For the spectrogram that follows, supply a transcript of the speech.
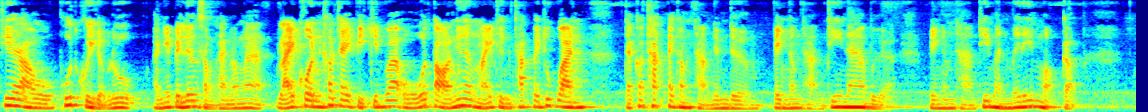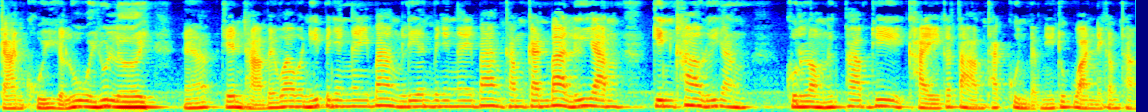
ที่เราพูดคุยกับลูก อันนี้เป็นเรื่องสำคัญมากๆ หลายคนเข้าใจผิดคิดว่าโอ้ต่อเนื่องหมายถึงทักไปทุกวัน แต่ก็ทักไปคำถามเดิมๆ เป็นคำถามที่น่าเบื่อ เป็นคำถามที่มันไม่ได้เหมาะกับการคุยกับลูกวัยรุ่นเลยนะฮะ เช่นถามไปว่าวันนี้เป็นยังไงบ้าง เรียนเป็นยังไงบ้างทำการบ้านหรือยัง กินข้าวหรือยัง คุณลองนึกภาพที่ใครก็ตามทักคุณแบบนี้ทุกวันในคำถาม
